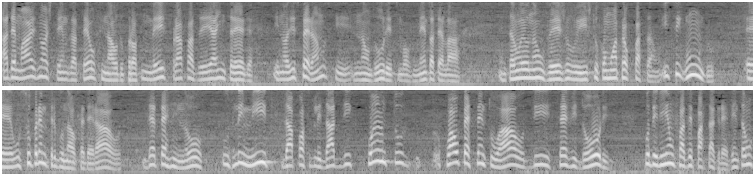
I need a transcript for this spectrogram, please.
Ademais, nós temos até o final do próximo mês para fazer a entrega e nós esperamos que não dure esse movimento até lá. Então, eu não vejo isto como uma preocupação. E segundo, é, o Supremo Tribunal Federal determinou os limites da possibilidade de quanto, qual percentual de servidores poderiam fazer parte da greve. Então,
